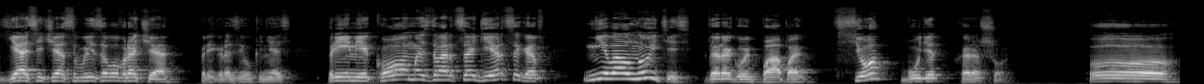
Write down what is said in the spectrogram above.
«Я сейчас вызову врача», — пригрозил князь. «Прямиком из дворца герцогов. Не волнуйтесь, дорогой папа, все будет хорошо». «Ох!»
